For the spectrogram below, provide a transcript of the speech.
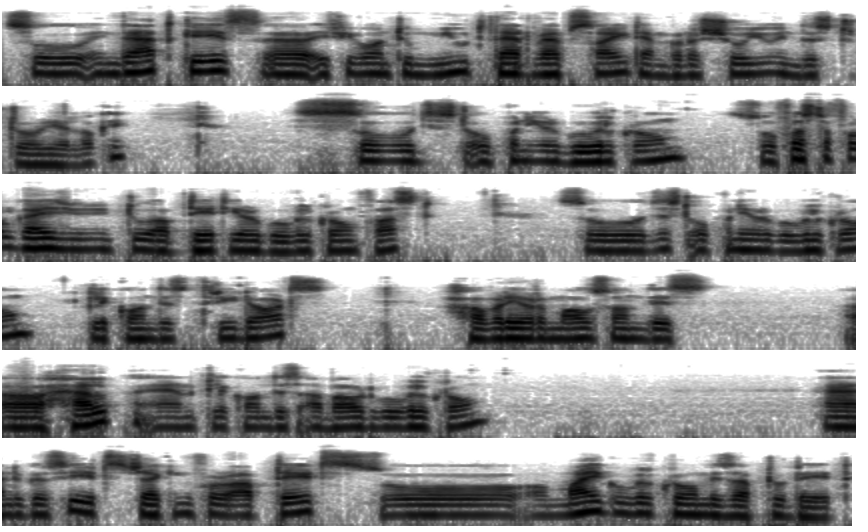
So in that case uh, if you want to mute that website I'm going to show you in this tutorial okay so just open your Google Chrome. So first of all guys you need to update your Google Chrome first. So just open your Google Chrome. Click on this three dots. Hover your mouse on this uh, help and click on this about Google Chrome. And you can see it's checking for updates. So uh, my Google Chrome is up to date.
